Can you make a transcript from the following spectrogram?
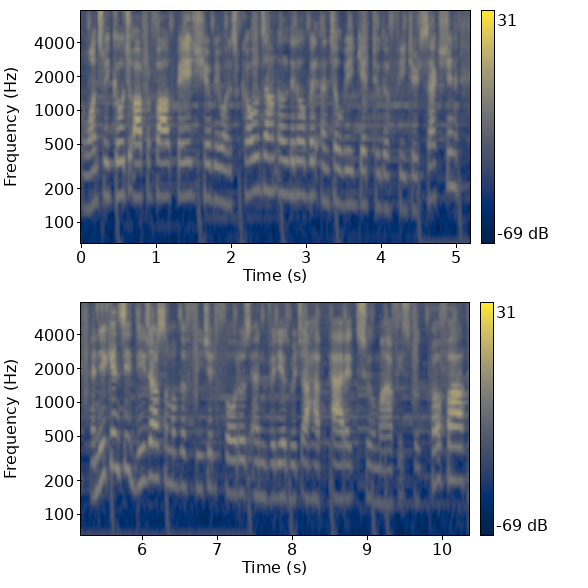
And once we go to our profile page here we want to scroll down a little bit until we get to the featured section. And you can see these are some of the featured photos and videos which I have added to my Facebook profile.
